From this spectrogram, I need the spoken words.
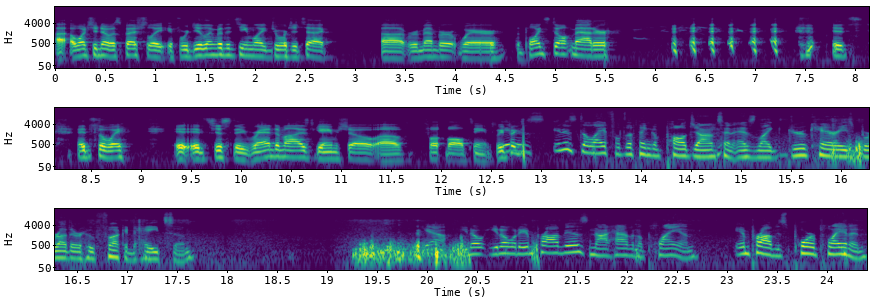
I I want you to know, especially if we're dealing with a team like Georgia Tech. Uh, remember where the points don't matter. it's it's the way. It, it's just the randomized game show of football teams. We It picked is, it is delightful to think of Paul Johnson as like Drew Carey's brother who fucking hates him. yeah, you know, you know what improv is? Not having a plan. Improv is poor planning.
